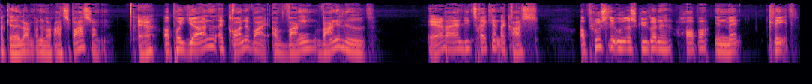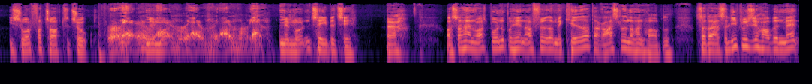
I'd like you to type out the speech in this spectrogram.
fra gadelamperne var ret sparsom. Ja, Og på hjørnet af Grønnevej og Vange, Vangeledet, ja. der er en lille trekant af græs. Og pludselig ud af skyggerne hopper en mand klædt i sort fra top til to. Med, mund, med munden tapet til. Ja, Og så har han også bundet på hænder og fødder med kæder, der raslede, når han hoppede. Så der er altså lige pludselig hoppet en mand,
